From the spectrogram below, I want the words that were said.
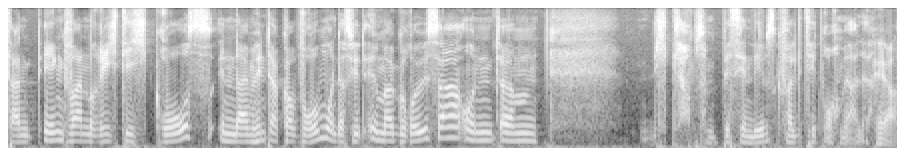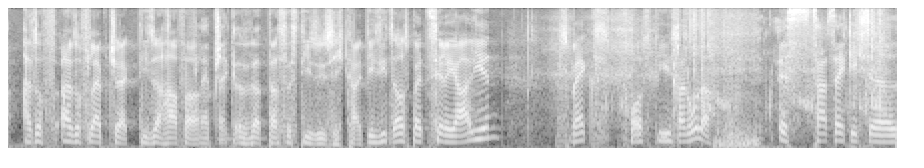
dann irgendwann richtig groß in deinem Hinterkopf rum und das wird immer größer und ähm, ich glaube, so ein bisschen Lebensqualität brauchen wir alle. Ja, also, also Flapjack, dieser Hafer, Flapjack. Äh, das ist die Süßigkeit. Wie sieht es aus bei Cerealien? Smacks, Frosties? Granola ist tatsächlich äh,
